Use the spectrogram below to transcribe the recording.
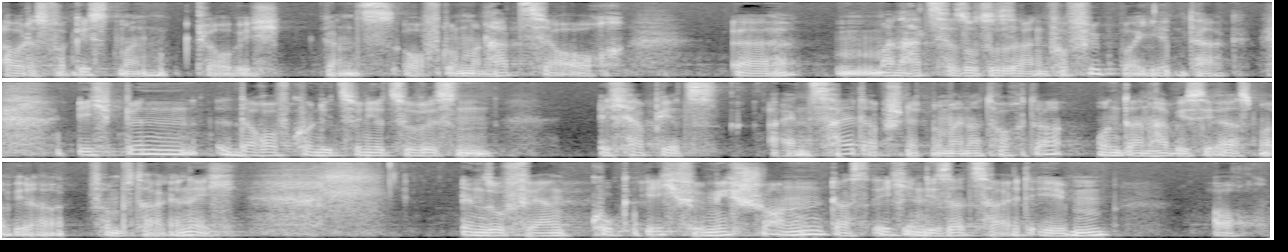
Aber das vergisst man, glaube ich, ganz oft. Und man hat es ja auch, äh, man hat es ja sozusagen verfügbar jeden Tag. Ich bin darauf konditioniert zu wissen, ich habe jetzt einen Zeitabschnitt mit meiner Tochter und dann habe ich sie erstmal wieder fünf Tage nicht. Insofern gucke ich für mich schon, dass ich in dieser Zeit eben auch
